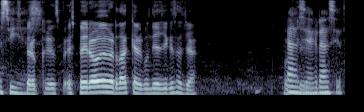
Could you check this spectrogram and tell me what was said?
Así espero es. Que, espero de verdad que algún día llegues allá. Gracias, gracias.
